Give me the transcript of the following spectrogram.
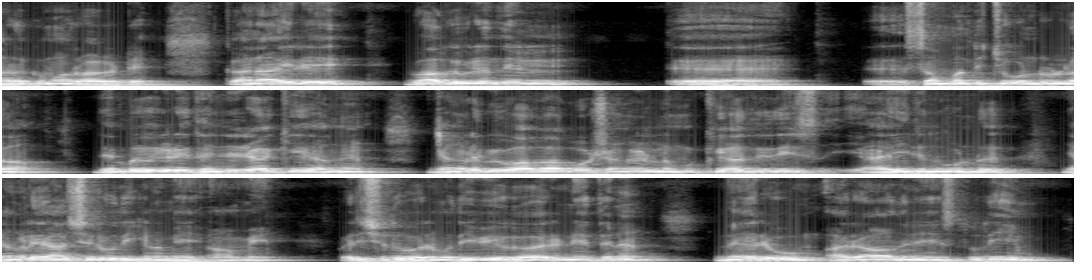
നടക്കുമാറാകട്ടെ. കാനായിലെ വിവാഹവിരുന്നിൽ സംബന്ധിച്ചുകൊണ്ടുള്ള ദമ്പതികളെ ധന്യരാക്കി അങ്ങ് ഞങ്ങളുടെ വിവാഹാഘോഷങ്ങളിലും മുഖ്യാതിഥി ആയിരുന്നു കൊണ്ട് ഞങ്ങളെ ആശീർവദിക്കണമേ. ആമേ പരിശുദ്ധ പരമദിവ്യകാരുണ്യത്തിന് നേരവും ആരാധനയും സ്തുതിയും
